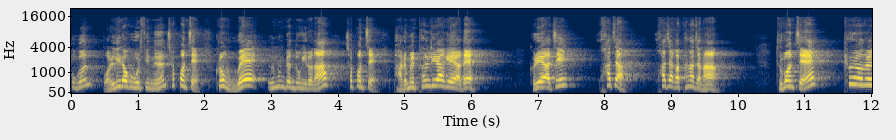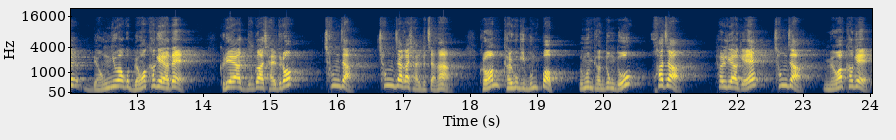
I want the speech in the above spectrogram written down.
혹은 원리라고 볼 수 있는 첫 번째. 그럼 왜 의문 변동이 일어나? 첫 번째, 발음을 편리하게 해야 돼. 그래야지 화자, 화자가 편하잖아. 두 번째, 표현을 명료하고 명확하게 해야 돼. 그래야 누가 잘 들어? 청자, 청자가 잘 듣잖아. 그럼 결국 이 문법, 의문 변동도 화자, 편리하게, 청자, 명확하게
